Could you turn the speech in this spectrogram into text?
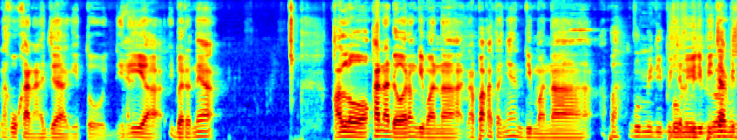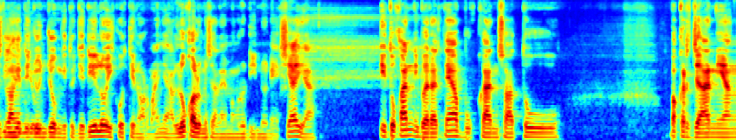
lakukan aja gitu. Jadi ya ibaratnya kalau kan ada orang di mana apa katanya di mana apa Bumi dipijak, bumi di dipijak di langit langit dijunjung. gitu. Jadi lu ikuti normanya. Lu kalau misalnya emang lu di Indonesia ya itu kan ibaratnya bukan suatu pekerjaan yang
